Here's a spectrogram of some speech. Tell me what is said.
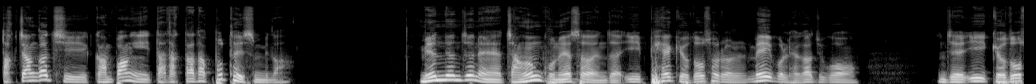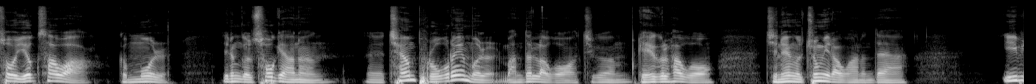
닭장같이 감방이 다닥다닥 붙어 있습니다. 몇 년 전에 장흥군에서 이제 이 폐교도소를 매입을 해가지고 이제 이 교도소 역사와 건물 이런 걸 소개하는 예, 체험 프로그램을 만들라고 지금 계획을 하고 진행을 중이라고 하는데 이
